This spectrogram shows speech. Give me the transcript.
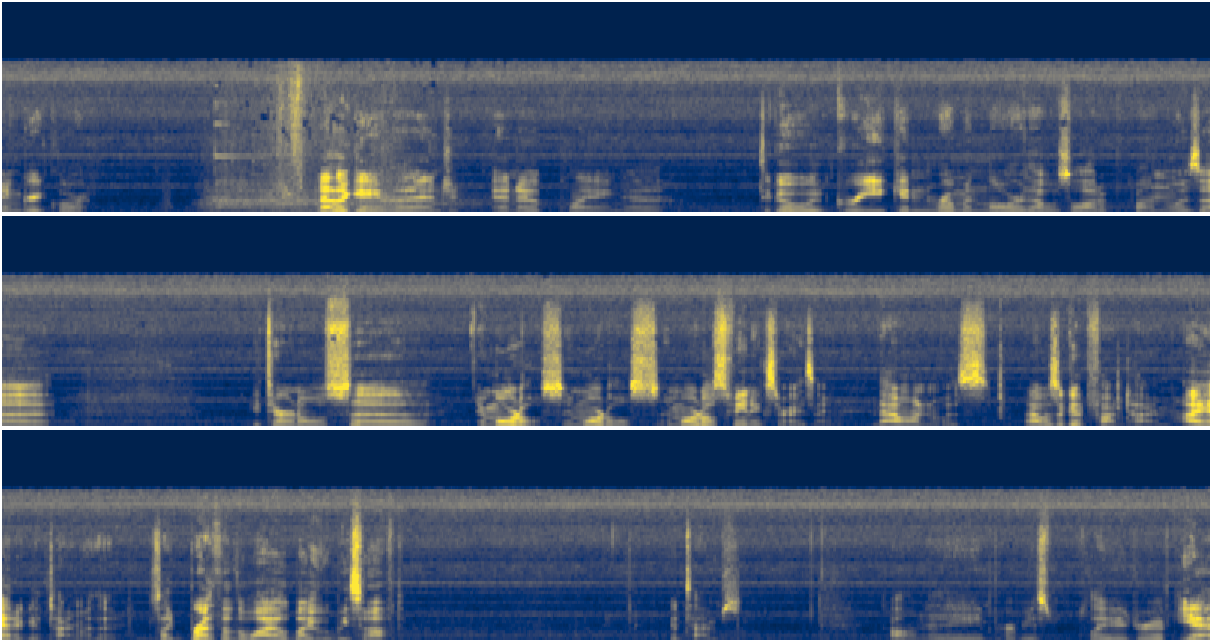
in Greek lore. Another game that I enj- ended up playing uh, to go with Greek and Roman lore that was a lot of fun was uh, Eternals, uh, Immortals, Immortals, Immortals Fenyx Rising. That one was that was a good fun time. I had a good time with it. It's like Breath of the Wild by Ubisoft. Good times. Calling it a impervious play drift. Yeah,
